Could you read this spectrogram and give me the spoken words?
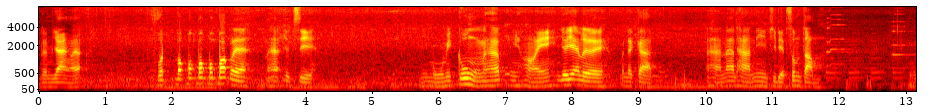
เริ่มย่างแล้วฟดบล็อกบล็อกบล็อกบล็อกบ็อกเลยนะฮะ FC มีหมูมีกุ้งนะครับ มีหอยเยอะแยะเลย บรรยากาศอาหารน่าทานนี่ทีเด็ดส้มตำโอ้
